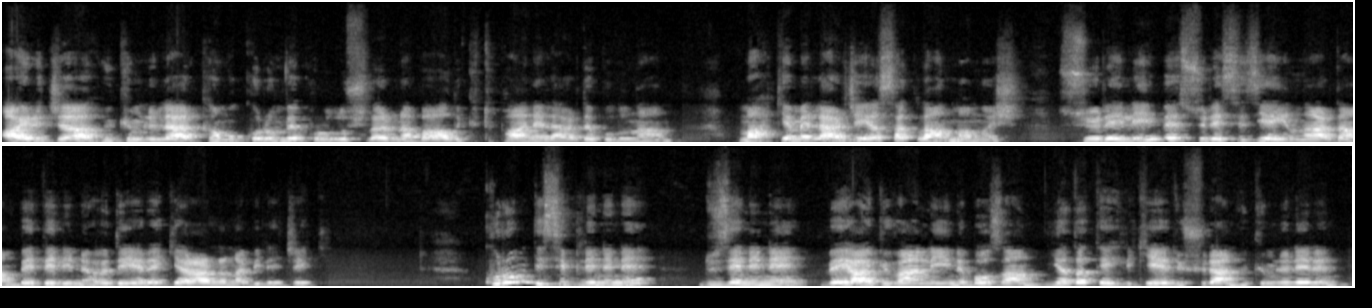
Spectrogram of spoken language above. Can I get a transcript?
Ayrıca hükümlüler kamu kurum ve kuruluşlarına bağlı kütüphanelerde bulunan, mahkemelerce yasaklanmamış, süreli ve süresiz yayınlardan bedelini ödeyerek yararlanabilecek. Kurum disiplinini, düzenini veya güvenliğini bozan ya da tehlikeye düşüren hükümlülerin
